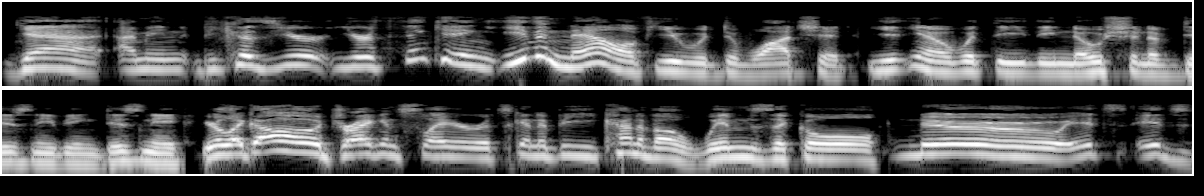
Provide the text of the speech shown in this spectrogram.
Yeah, I mean, because you're, you're thinking, even now, if you would to watch it, you, you know, with the, the notion of Disney being Disney, you're like, oh, Dragon Slayer, it's gonna be kind of a whimsical, no, it's, it's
